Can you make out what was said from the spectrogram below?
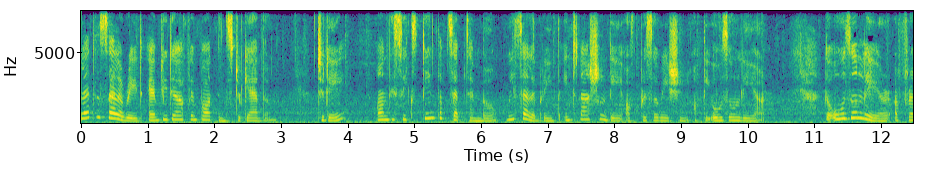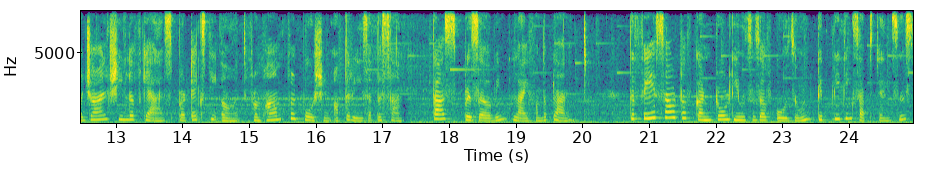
Let us celebrate every day of importance together. Today, on the 16th of September, we celebrate the International Day of Preservation of the Ozone Layer. The ozone layer, a fragile shield of gas, protects the earth from harmful portion of the rays of the sun, thus preserving life on the planet. The phase out of controlled uses of ozone depleting substances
